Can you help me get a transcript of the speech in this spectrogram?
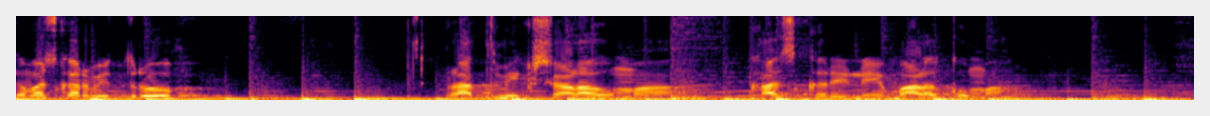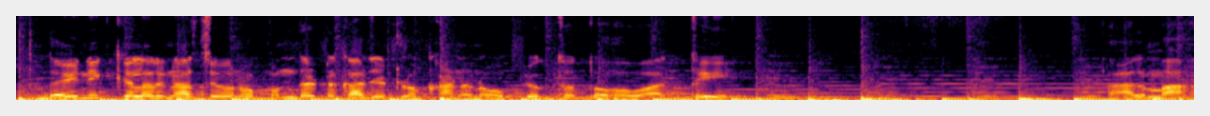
નમસ્કાર મિત્રો. પ્રાથમિક શાળાઓમાં, ખાસ કરીને બાળકોમાં, દૈનિક કેલરીના સેવનનો પંદર ટકા જેટલો ખાંડનો ઉપયોગ થતો હોવાથી હાલમાં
